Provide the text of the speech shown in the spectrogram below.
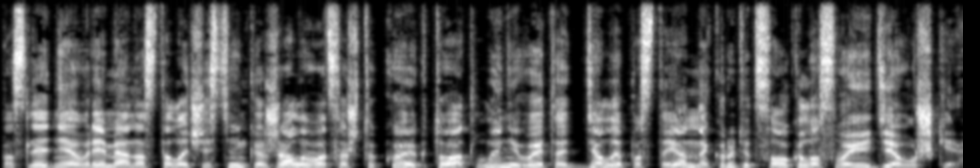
Последнее время она стала частенько жаловаться, что кое-кто отлынивает от дел и постоянно крутится около своей девушки.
